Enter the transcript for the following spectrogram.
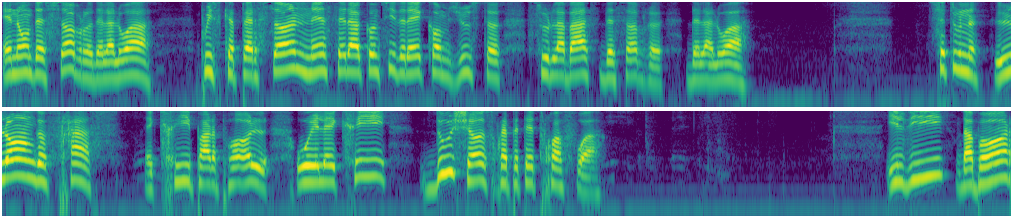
et non des œuvres de la loi, puisque personne ne sera considéré comme juste sur la base des œuvres de la loi. C'est une longue phrase écrite par Paul où il écrit deux choses répétées trois fois. Il dit d'abord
